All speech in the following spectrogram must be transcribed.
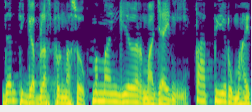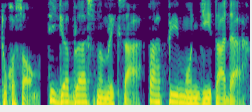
Dan 13 pun masuk, memanggil remaja ini. Tapi rumah itu kosong. 13 memeriksa, tapi Monji tak ada.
